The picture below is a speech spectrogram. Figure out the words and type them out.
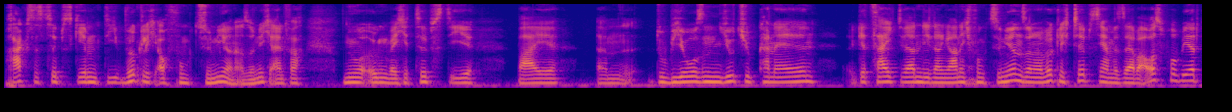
Praxistipps geben, die wirklich auch funktionieren. Also nicht einfach nur irgendwelche Tipps, die bei ähm, dubiosen YouTube-Kanälen gezeigt werden, die dann gar nicht funktionieren, sondern wirklich Tipps, die haben wir selber ausprobiert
